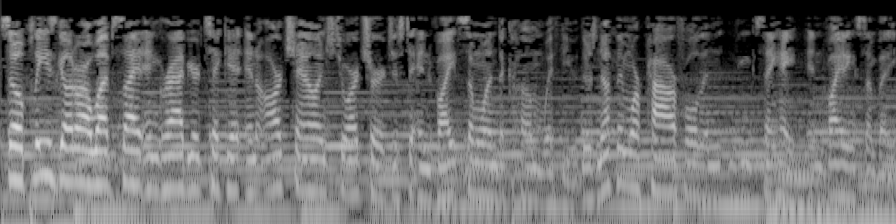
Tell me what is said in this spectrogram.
So please go to our website and grab your ticket. And our challenge to our church is to invite someone to come with you. There's nothing more powerful than saying, hey, inviting somebody.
